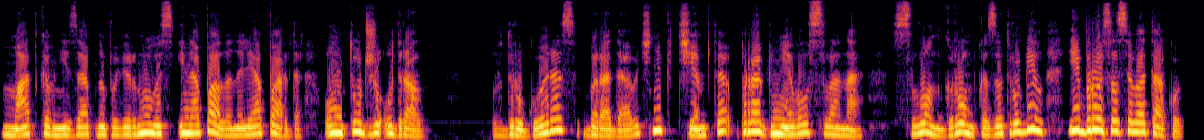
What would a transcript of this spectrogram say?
Матка внезапно повернулась и напала на леопарда. Он тут же удрал. В другой раз бородавочник чем-то прогневал слона. Слон громко затрубил и бросился в атаку.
